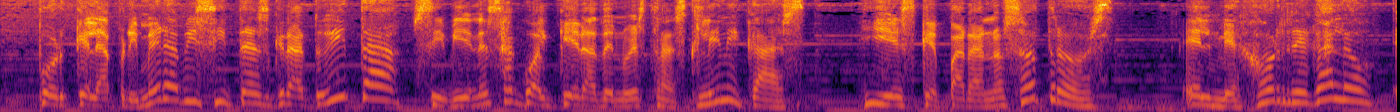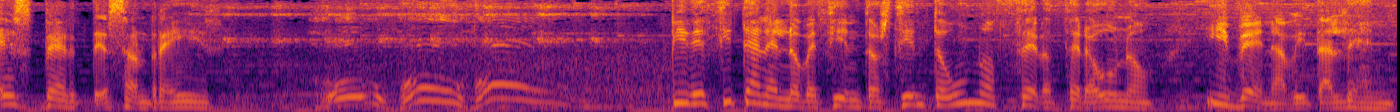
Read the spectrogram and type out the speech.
Porque la primera visita es gratuita si vienes a cualquiera de nuestras clínicas. Y es que para nosotros, el mejor regalo es verte sonreír. Pide cita en el 900-101-001 y ven a Vitaldent.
